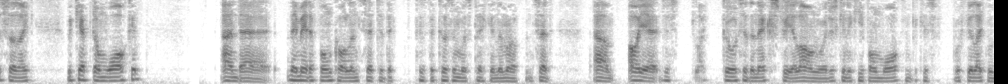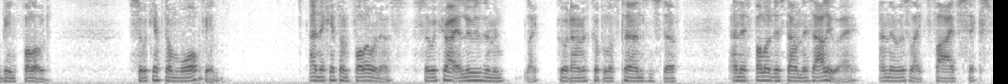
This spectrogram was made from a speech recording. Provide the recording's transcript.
so like we kept on walking and uh, they made a phone call and said to the because the cousin was picking them up and said um, oh yeah just like go to the next street along. We're just going to keep on walking because we feel like we're being followed. So we kept on walking and they kept on following us. So we tried to lose them and like go down a couple of turns and stuff and they followed us down this alleyway and there was like five six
